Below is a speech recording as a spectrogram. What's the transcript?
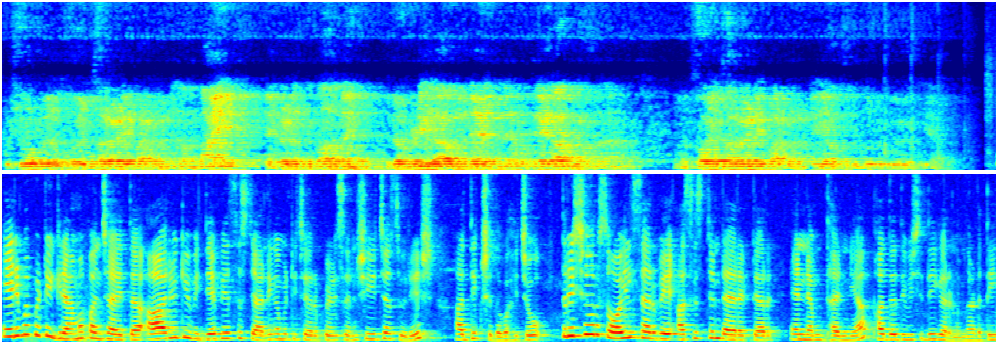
കൃഷി തൊഴിൽ സർവേ ഡിപ്പാർട്ട്മെന്റ് നന്നായി ഏറ്റെടുക്കുന്നതിന് തിരുവപ്പള്ളി ഗ്രാമപഞ്ചായത്തിന്റെ പ്രത്യേക അഭ്യർത്ഥന തൊഴിൽ സർവേ ഡിപ്പാർട്ട്മെന്റ് ഈ അവസരത്തിൽ ഉപയോഗിക്കുകയാണ്. എരുമപ്പെട്ടി ഗ്രാമപഞ്ചായത്ത് ആരോഗ്യ വിദ്യാഭ്യാസ standing committee chairperson Sheeja Suresh അധ്യക്ഷത വഹിച്ചു. Thrissur soil survey assistant director N M Dhanya പദ്ധതി വിശദീകരണം നടത്തി.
